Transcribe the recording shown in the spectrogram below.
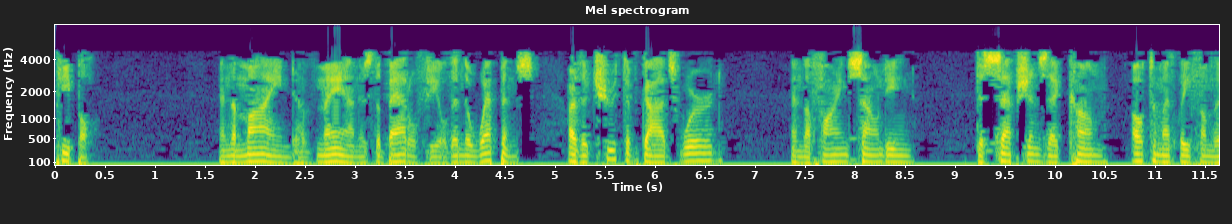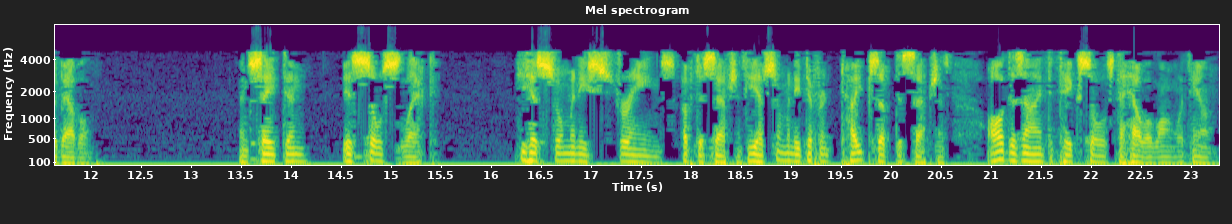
people. And the mind of man is the battlefield, and the weapons are the truth of God's Word and the fine sounding deceptions that come ultimately from the devil. And Satan is so slick. He has so many strains of deceptions. He has so many different types of deceptions, all designed to take souls to hell along with him.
